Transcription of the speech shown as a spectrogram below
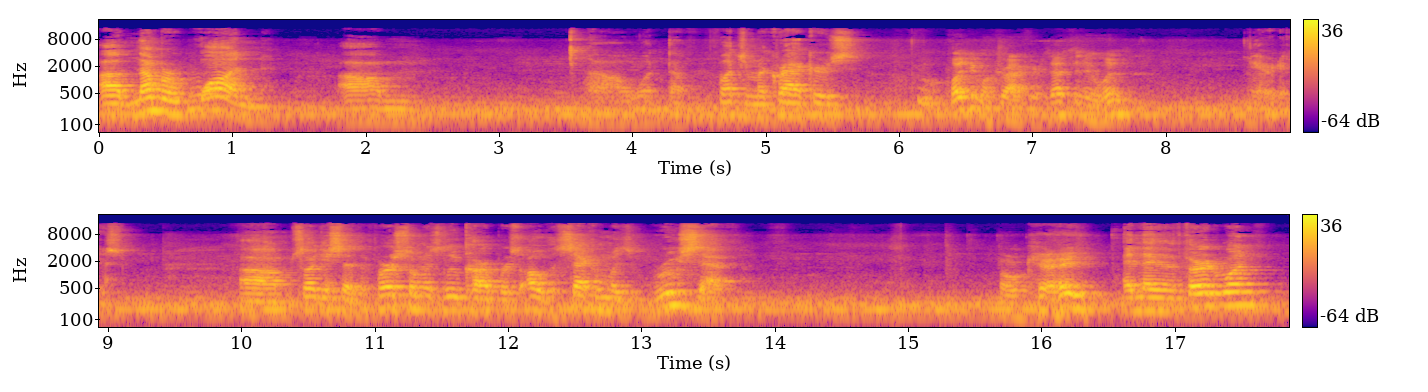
Uh, number one, um, oh what the bunch of McCrackers. Ooh, Fudgy McCrackers. That's a new one. There it is. Um, so like I said, the first one was Luke Harper's. Oh, the second was Rusev, Okay. and then the third one,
